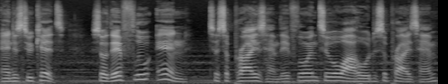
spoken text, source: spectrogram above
and his two kids. So they flew in to surprise him. They flew into Oahu to surprise him.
